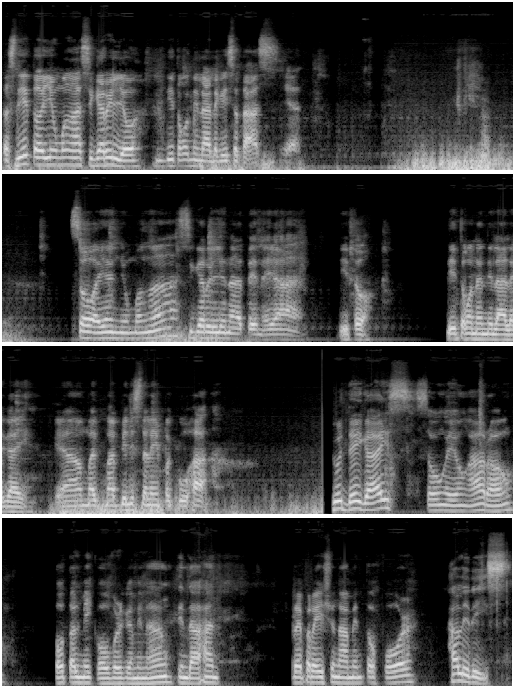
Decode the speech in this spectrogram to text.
Tapos dito, yung mga sigarilyo, dito ko nilalagay sa taas. Yan. So, ayan yung mga sigarilyo natin. Ayan. Dito. Dito ko na nilalagay. Kaya ma- mabilis na lang yung pagkuha. Good day guys! So, ngayong araw, total makeover kami ng tindahan. Preparation namin to for holidays.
